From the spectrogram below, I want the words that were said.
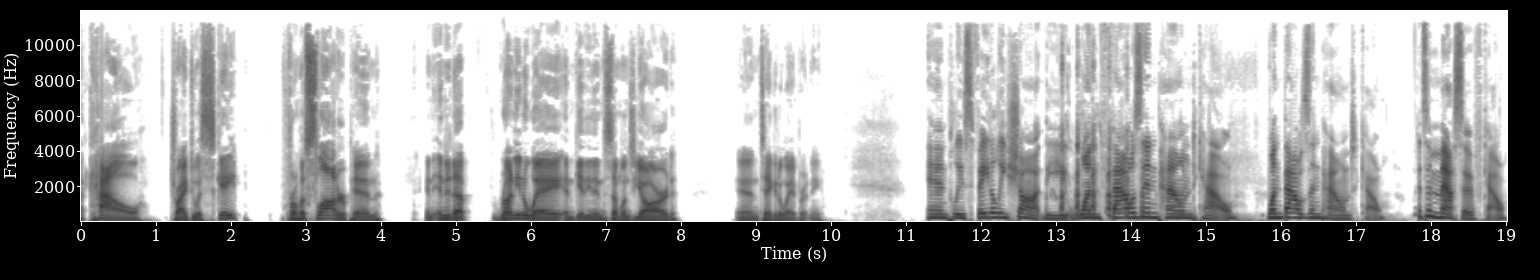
a cow tried to escape from a slaughter pen and ended up running away and getting into someone's yard. And take it away, Brittany. And police fatally shot the 1,000 pound cow. 1,000 pound cow. It's a massive cow.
